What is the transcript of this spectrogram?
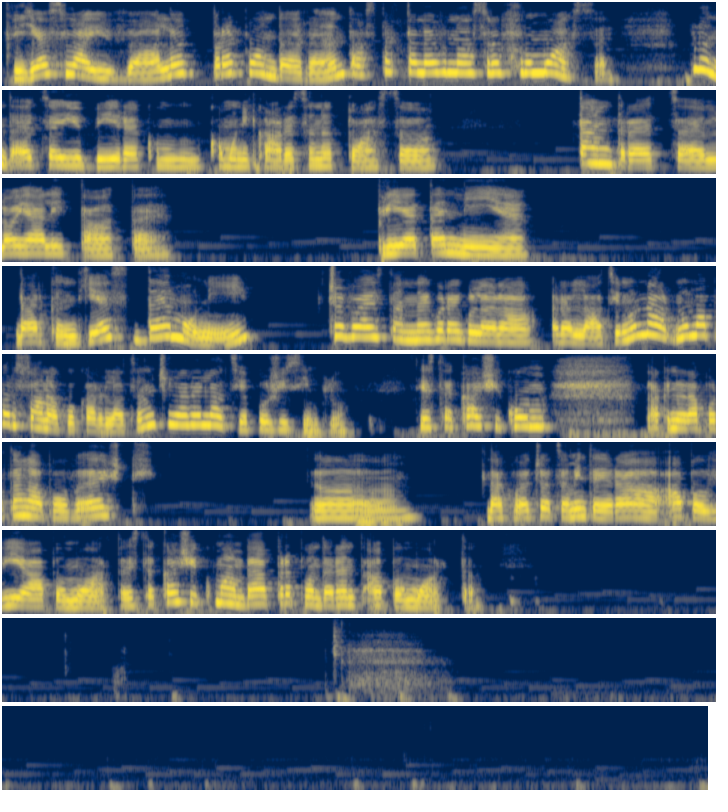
Ies la iveală, preponderent, aspectele noastre frumoase. Blândețe, iubire, comunicare sănătoasă, tandrețe, loialitate, prietenie. Dar când ies demonii, ceva este în neregulă la relație. Nu la, nu la persoana cu care relaționăm, ci la relație, pur și simplu. Este ca și cum, dacă ne raportăm la povești, uh, dacă vă aduceți aminte, era apă vie, apă moartă. Este ca și cum am bea preponderent apă moartă.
